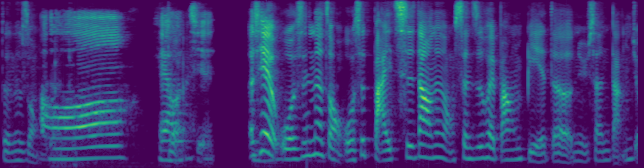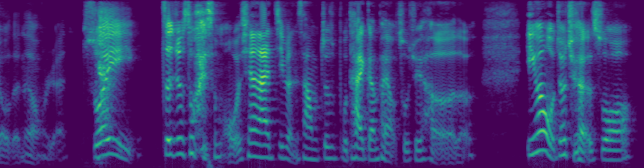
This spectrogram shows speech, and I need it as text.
的那种人。哦。了解，而且我是那种我是白痴到那种，甚至会帮别的女生挡酒的那种人，所 以这就是为什么我现在基本上就是不太跟朋友出去喝了，因为我就觉得说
